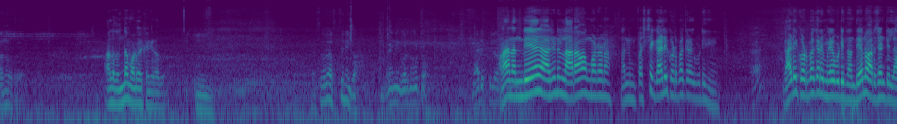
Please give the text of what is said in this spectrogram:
ಬಂದು ಅಲ್ಲ ಅದೊಂದೇ ಮಾಡ್ಬೇಕಾಗಿರೋದು. ಅಣ್ಣ ನಂದೇನು ಅರ್ಜೆಂಟ್ ಇಲ್ಲ ಆರಾಮಾಗಿ ಮಾಡೋಣ. ನಾನು ಫಸ್ಟೇ ಗಾಡಿ ಕೊಡ್ಬೇಕಾರೆ ಹೇಳ್ಬಿಟ್ಟಿದ್ದೀನಿ ಗಾಡಿ ಕೊಡ್ಬೇಕಾರೆ ಹೇಳ್ಬಿಟ್ಟಿದ್ದು ನಂದೇನು ಅರ್ಜೆಂಟ್ ಇಲ್ಲ.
